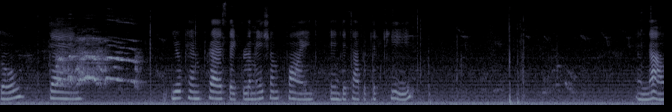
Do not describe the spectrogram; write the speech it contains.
go then you can press the exclamation point in the top of the key. And now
